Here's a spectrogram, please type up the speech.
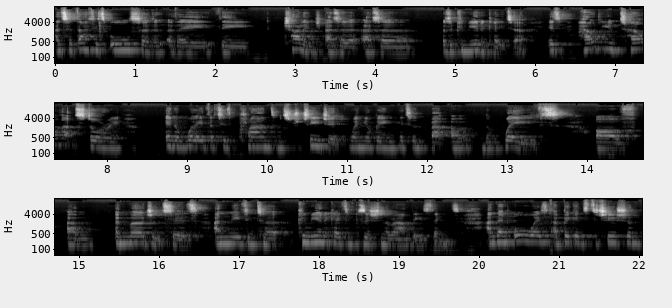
And so that is also the, the, the challenge as a, as, a, as a communicator is how do you tell that story in a way that is planned and strategic when you're being hit about uh, the waves of um, emergencies and needing to communicate and position around these things. And then always a big institution,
